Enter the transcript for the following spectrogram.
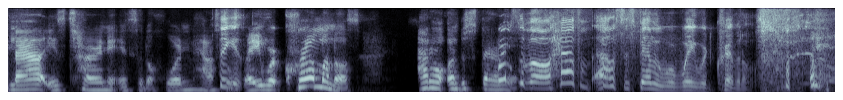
Now it's turning into the Horton house Thing for is- wayward criminals. I don't understand. First of all, half of Alice's family were wayward criminals.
